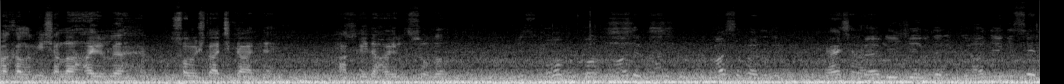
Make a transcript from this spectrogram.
Bakalım inşallah hayırlı sonuçlar çıkar anne. Hakkıyla hayırlısı olur. Biz tamam bak Nadir ben kaç sefer dedim. Neyse. Bevliciye gidelim diye. Anne gitseydi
